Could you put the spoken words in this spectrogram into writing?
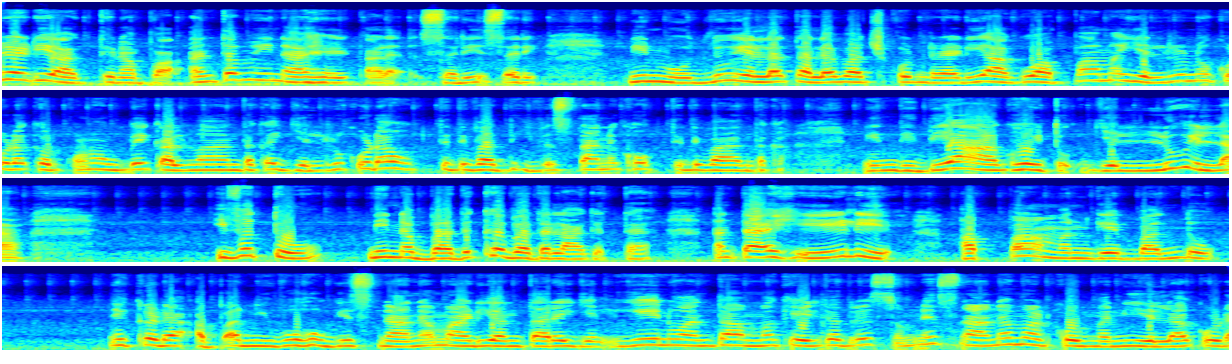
ರೆಡಿ ಆಗ್ತೀನಪ್ಪ ಅಂತ ಮೀನಾ ಹೇಳ್ತಾಳೆ. ಸರಿ ಸರಿ. ನೀನು ಮೊದಲು ಎಲ್ಲ ತಲೆ ಬಾಚ್ಕೊಂಡು ರೆಡಿ ಆಗು. ಅಪ್ಪ, ಅಮ್ಮ ಎಲ್ಲರೂ ಕೂಡ ಕರ್ಕೊಂಡು ಹೋಗ್ಬೇಕಲ್ವಾ ಅಂದಾಗ ಎಲ್ಲರೂ ಕೂಡ ಹೋಗ್ತಿದ್ದೀವ? ದೇವಸ್ಥಾನಕ್ಕೆ ಹೋಗ್ತಿದ್ದೀವ ಅಂದಾಗ ನಿಂದು ಇದೇ ಆಗೋಯ್ತು. ಎಲ್ಲೂ ಇಲ್ಲ. ಇವತ್ತು ನಿನ್ನ ಬದುಕ ಬದಲಾಗುತ್ತೆ ಅಂತ ಹೇಳಿ ಅಪ್ಪ ಅಮ್ಮನಿಗೆ ಬಂದು ಈ ಕಡೆ ಅಪ್ಪ, ನೀವು ಹೋಗಿ ಸ್ನಾನ ಮಾಡಿ ಅಂತಾರೆ. ಎಲ್ಲಿಗೇನು ಏನು ಅಂತ ಅಮ್ಮ ಕೇಳ್ತಿದ್ರೆ ಸುಮ್ಮನೆ ಸ್ನಾನ ಮಾಡ್ಕೊಂಡು ಬನ್ನಿ, ಎಲ್ಲ ಕೂಡ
